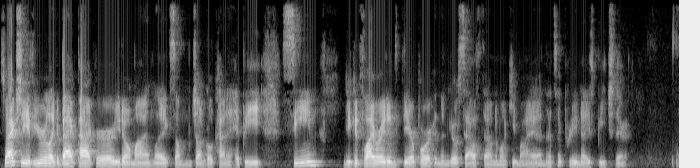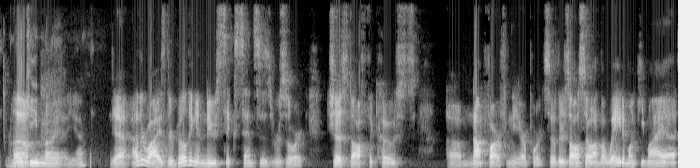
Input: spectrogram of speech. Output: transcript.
So actually, if you're like a backpacker, you don't mind like some jungle kind of hippie scene, you could fly right into the airport and then go south down to Monkey Maya, and that's a pretty nice beach there. Monkey um, Maya, yeah. Yeah. Otherwise, they're building a new Six Senses resort just off the coast, um, not far from the airport. So there's also on the way to Monkey Maya,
